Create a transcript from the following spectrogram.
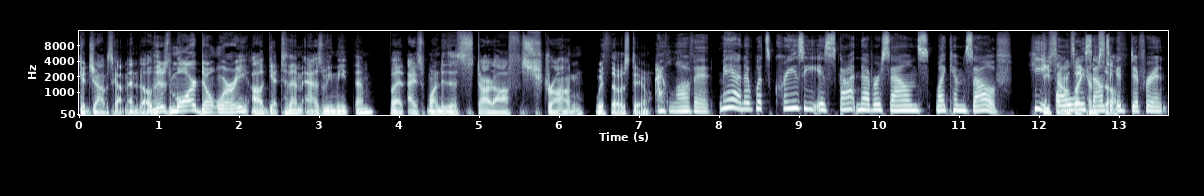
good job, Scott Menville. There's more. Don't worry. I'll get to them as we meet them. But I just wanted to start off strong with those two. I love it. Man, and what's crazy is Scott never sounds like himself. He, He sounds always like sounds like a different.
